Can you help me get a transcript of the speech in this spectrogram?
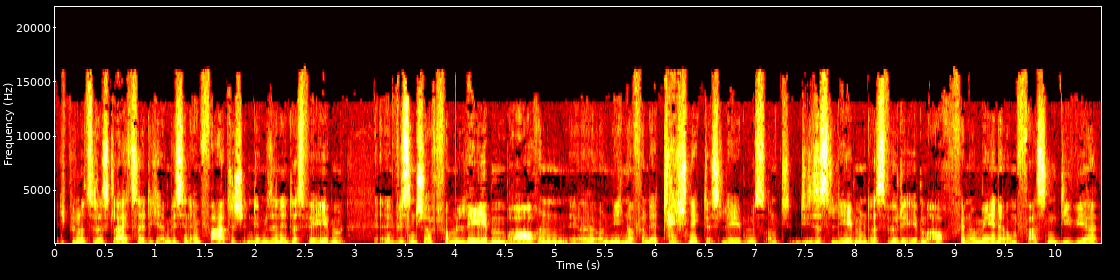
ich benutze das gleichzeitig ein bisschen emphatisch in dem Sinne, dass wir eben eine Wissenschaft vom Leben brauchen äh, und nicht nur von der Technik des Lebens. Und dieses Leben, das würde eben auch Phänomene umfassen, die wir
